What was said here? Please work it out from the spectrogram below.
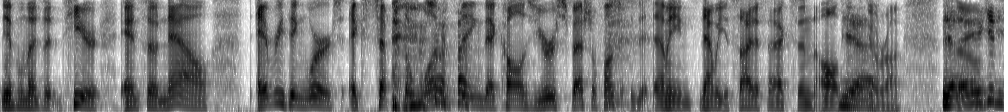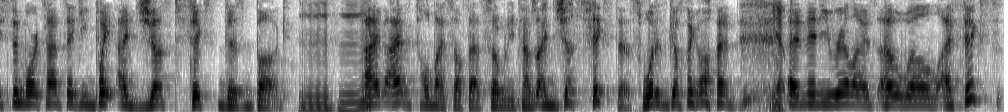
implements it here, and so now everything works except the one thing that calls your special function. I mean, now we get side effects and all things yeah. go wrong. Yeah, so, and again, you spend more time thinking, "Wait, I just fixed this bug." Mm -hmm. I've, I've told myself that so many times. I just fixed this. What is going on? Yep. And then you realize, oh well, I fixed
